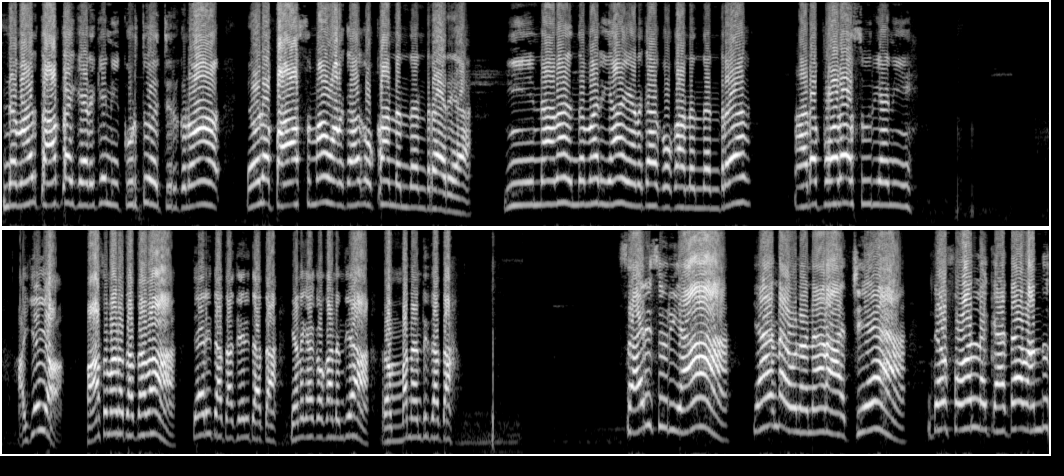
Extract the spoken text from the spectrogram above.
இந்த மாதிரி தாத்தா கிடைக்க நீ கொடுத்து வச்சிருக்கணும். எவ்வளவு பாசமா உனக்காக உட்காந்துன்றாரு நீ என்னன்னா இந்த மாதிரி ஏன் எனக்காக உட்காந்துன்ற அட போடா சூர்யா நீ. ஐயோ பாசமான தாத்தாவா? சரி தாத்தா சரி தாத்தா. எனக்காக உட்காந்துந்தியா ரொம்ப நன்றி தாத்தா. சரி சூர்யா ஏன்டா இவ்வளவு நேரம் ஆச்சு? இந்த போன்ல கேட்டா வந்து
